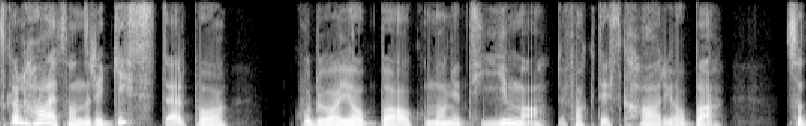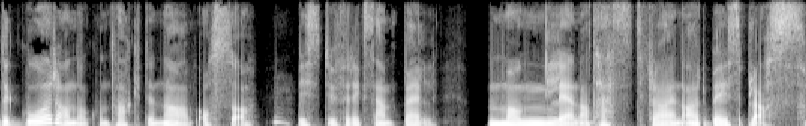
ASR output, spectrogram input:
skal ha et sånn register på hvor du har jobba, og hvor mange timer du faktisk har jobba. Så det går an å kontakte Nav også, hvis du eksempel mangler en attest fra en arbeidsplass,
